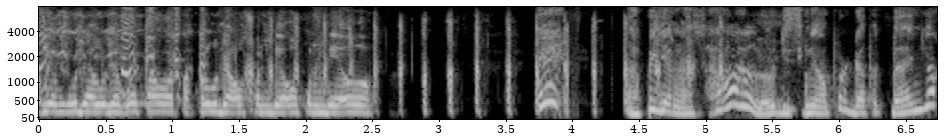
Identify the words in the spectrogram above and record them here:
diam udah udah gue tahu otak lu udah open BO open BO Tapi jangan salah loh di Singapura dapat banyak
